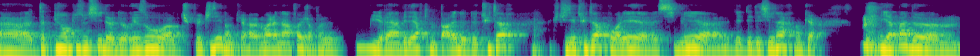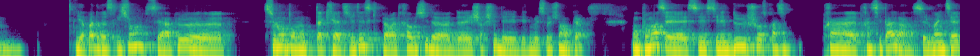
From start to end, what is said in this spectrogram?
euh, tu as de plus en plus aussi de, réseaux euh, que tu peux utiliser. Donc, euh, moi, la dernière fois, il y avait un BDR qui me parlait de, Twitter, qui utilisait Twitter pour aller cibler des, décisionnaires. Donc, il n'y a pas de. Il a pas de restriction, c'est un peu selon ton, ta créativité, ce qui permettra aussi d'aller chercher des, nouvelles solutions. Donc, donc pour moi, c'est les deux choses principales. C'est le mindset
